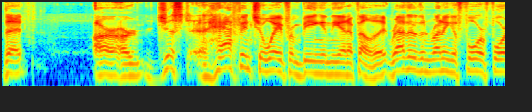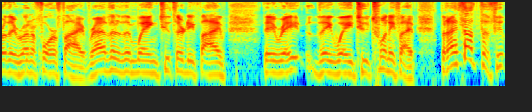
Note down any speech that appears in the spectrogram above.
that are, are just a half inch away from being in the NFL. Rather than running a 4 4, they run a 4 5. Rather than weighing 235, they, rate, they weigh 225. But I thought the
